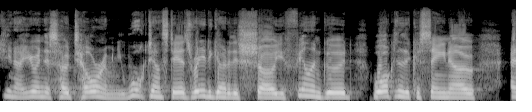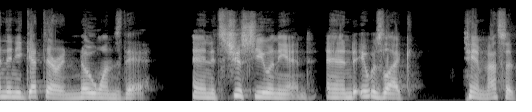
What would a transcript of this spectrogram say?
You know you're in this hotel room and you walk downstairs ready to go to this show. You're feeling good walk into the casino and then you get there and no one's there. And it's just you in the end. And it was like tim that's a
